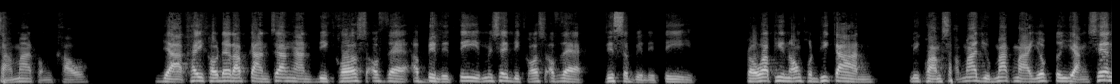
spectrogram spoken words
สามารถของเขา อยากให้เขาได้รับการจ้างงาน because of their ability ไม่ใช่ because of their disability เพราะว่าพี่น้องคนพิการมีความสามารถอยู่มากมายยกตัวอย่างเช่น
